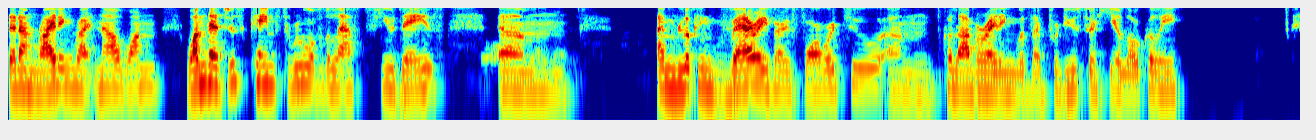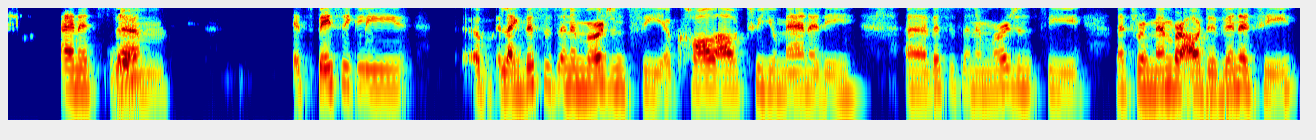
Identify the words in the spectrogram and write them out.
that I'm writing right now. One one that just came through over the last few days. Um, I'm looking very very forward to um, collaborating with a producer here locally, and it's Yeah. um, it's basically uh, like this is an emergency, a call out to humanity. Uh, this is an emergency. Let's remember our divinity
